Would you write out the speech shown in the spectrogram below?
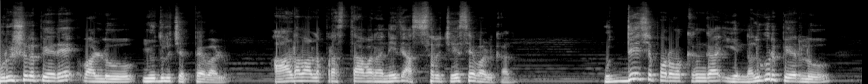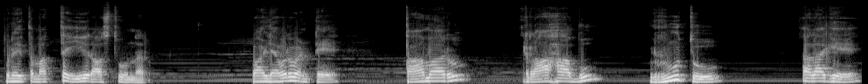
పురుషుల పేరే వాళ్ళు యూదులు చెప్పేవాళ్ళు. ఆడవాళ్ళ ప్రస్తావన అనేది అస్సలు చేసేవాళ్ళు కాదు. ఉద్దేశపూర్వకంగా ఈ నలుగురు పేర్లు పునీత మత్తయ్య రాస్తూ ఉన్నారు. వాళ్ళు ఎవరు అంటే తామారు రాహాబు రూతు అలాగే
